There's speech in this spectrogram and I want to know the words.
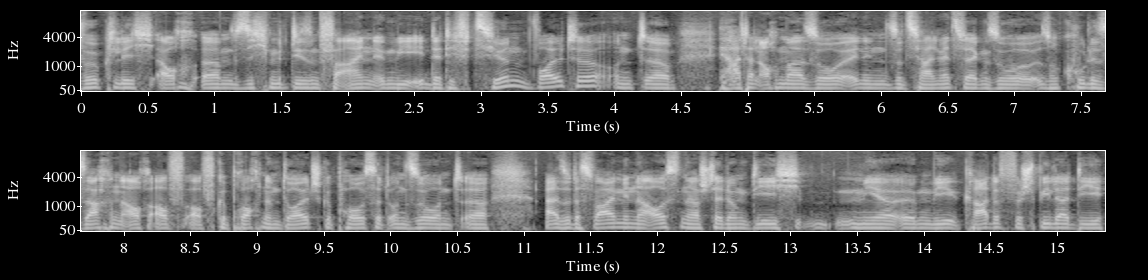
wirklich auch ähm, sich mit diesem Verein irgendwie identifizieren wollte und äh, er hat dann auch immer so in den sozialen Netzwerken so so coole Sachen auch auf auf gebrochenem Deutsch gepostet und so und äh, also das war mir eine Außendarstellung, die ich mir irgendwie gerade für Spieler, die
